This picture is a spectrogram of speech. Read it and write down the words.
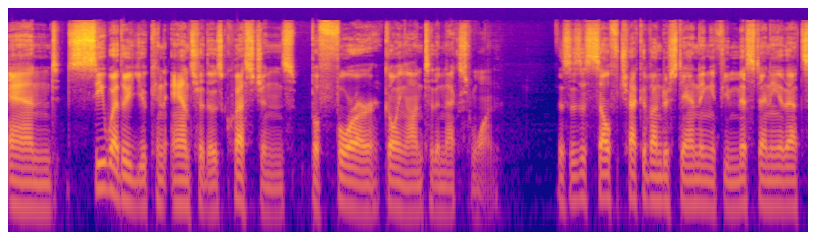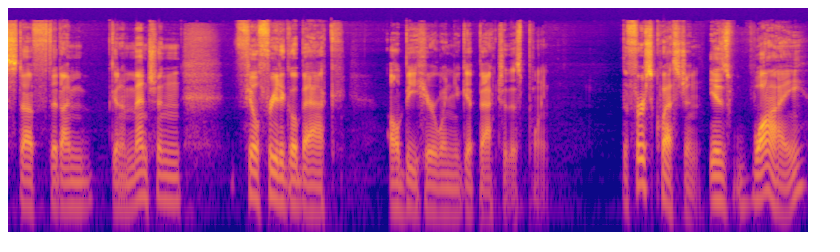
and see whether you can answer those questions before going on to the next one. This is a self check of understanding. If you missed any of that stuff that I'm going to mention, feel free to go back. I'll be here when you get back to this point. The first question is why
